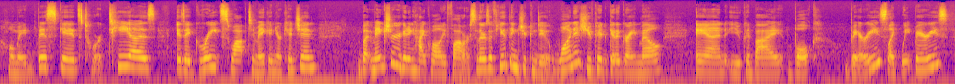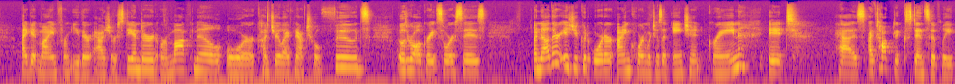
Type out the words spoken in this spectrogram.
homemade biscuits, tortillas is a great swap to make in your kitchen, but make sure you're getting high quality flour. So, there's a few things you can do. One is you could get a grain mill and you could buy bulk berries like wheat berries I get mine from either Azure Standard or Mockmill or Country Life Natural Foods. Those are all great sources. Another is you could order einkorn, which is an ancient grain. It has, I've talked extensively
